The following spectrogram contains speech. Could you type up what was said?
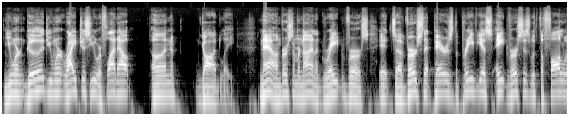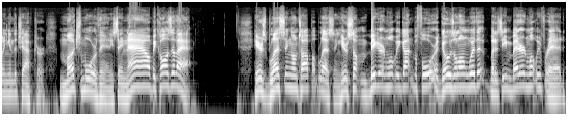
You weren't good, you weren't righteous, you were flat out ungodly. Now, in verse number nine, a great verse. It's a verse that pairs the previous eight verses with the following in the chapter. Much more than. He's saying, Now, because of that, Here's blessing on top of blessing. Here's something bigger than what we've gotten before. It goes along with it, but it's even better than what we've read.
